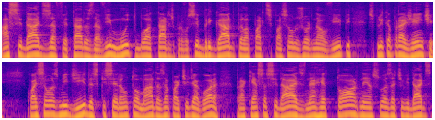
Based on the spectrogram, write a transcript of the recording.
as cidades afetadas, Davi? Muito boa tarde para você. Obrigado pela participação no Jornal VIP. Explica para a gente quais são as medidas que serão tomadas a partir de agora para que essas cidades né, retornem às suas atividades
